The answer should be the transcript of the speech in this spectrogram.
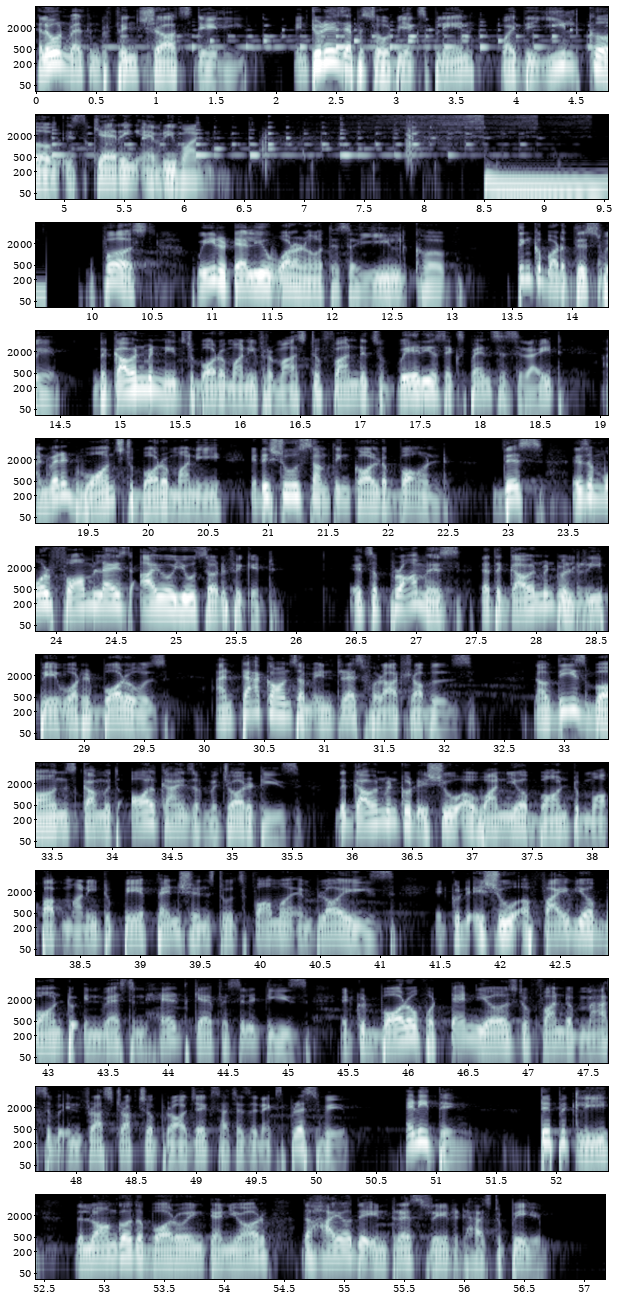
Hello and welcome to FinShots Daily. In today's episode, we explain why the yield curve is scaring everyone. First, we need to tell you what on earth is a yield curve. Think about it this way the government needs to borrow money from us to fund its various expenses, right? And when it wants to borrow money, it issues something called a bond. This is a more formalized IOU certificate. It's a promise that the government will repay what it borrows and tack on some interest for our troubles. Now, these bonds come with all kinds of maturities. The government could issue a one year bond to mop up money to pay pensions to its former employees. It could issue a five year bond to invest in healthcare facilities. It could borrow for 10 years to fund a massive infrastructure project such as an expressway. Anything. Typically, the longer the borrowing tenure, the higher the interest rate it has to pay.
